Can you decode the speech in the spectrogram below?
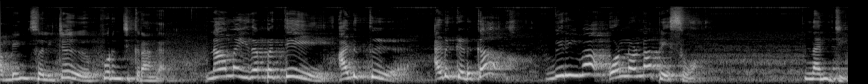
அப்படின்னு சொல்லிட்டு புரிஞ்சுக்கிறாங்க. நாம் இதை பற்றி அடுத்து அடுக்கடுக்காக விரிவாக ஒன்றொன்னா பேசுவோம். நன்றி.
